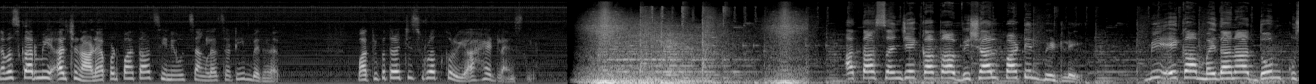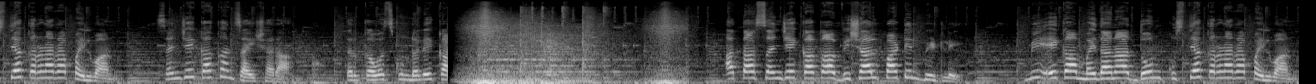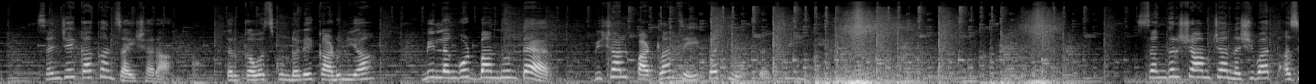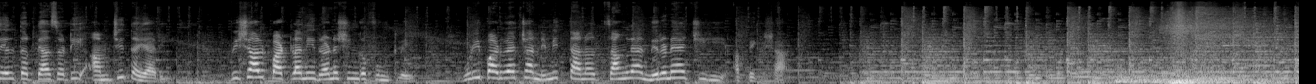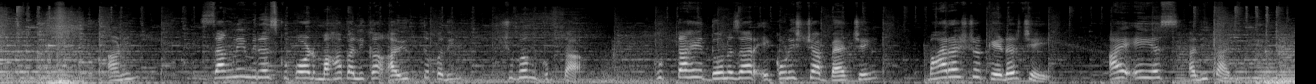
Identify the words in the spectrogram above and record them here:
नमस्कार मी अर्चना आणि आपण पाहतात सी न्यूज चांगल्यासाठी बेधडक बातमीपत्राची सुरुवात करूया हेडलाईन्सनी आता संजय काका विशाल पाटील भिडले. मी एका मैदानात दोन कुस्त्या करणारा पैलवान. संजय काकांचा इशारा. तर कवच कुंडले का आता संजय काका विशाल पाटील भिडले. मी एका मैदानात दोन कुस्त्या करणारा पैलवान. संजय काकांचा इशारा. तर कवच कुंडले काढून या. मी लंगोट बांधून तयार. विशाल पाटलांचे प्रत्युत्तर. संघर्ष आमच्या नशिबात असेल तर त्यासाठी आमची तयारी. विशाल पाटलांनी रणशिंग फुंकले. गुढीपाडव्याच्या निमित्तानं चांगल्या निर्णयाचीही अपेक्षा. आणि सांगली मिरज कुपवाड महापालिका आयुक्तपदी शुभम गुप्ता. गुप्ता हे दोन हजार एकोणीसच्या बॅचचे महाराष्ट्र केडरचे आय ए एस अधिकारी.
